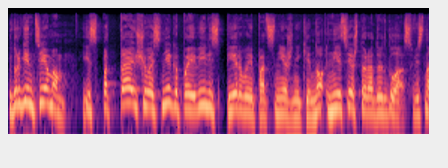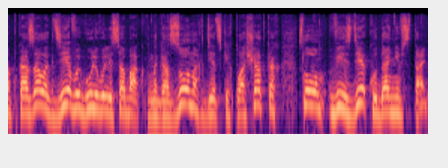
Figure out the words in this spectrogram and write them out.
К другим темам. Из-под снега появились первые подснежники, но не те, что радуют глаз. Весна показала, где выгуливали собак. На газонах, детских площадках, словом, везде, куда ни встань.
